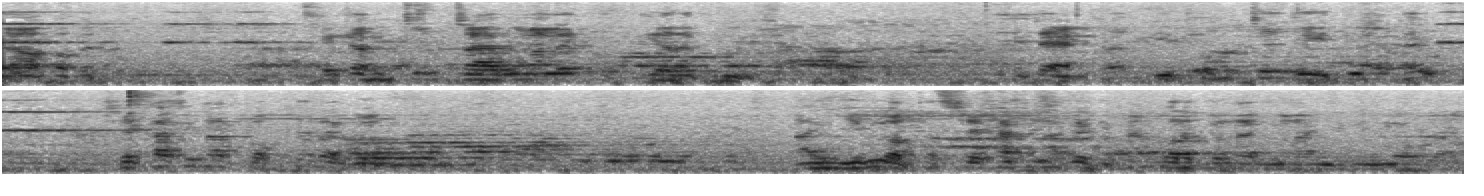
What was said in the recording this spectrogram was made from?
দেওয়া হবে না। এটা হচ্ছে ট্রাইব্যুনালের এখতিয়ারের বিষয় এটা একটা। দ্বিতীয় হচ্ছে যে ইতিমধ্যে শেখ হাসিনার পক্ষের একজন আইনজীবী, অর্থাৎ শেখ হাসিনাকে ডিফেন্ড করার জন্য একজন আইনজীবী নিয়োগ দেওয়া।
